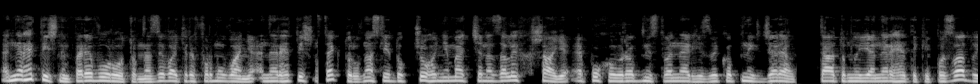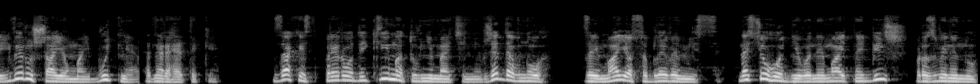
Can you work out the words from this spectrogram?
Енергетичним переворотом називають реформування енергетичного сектору, внаслідок чого Німеччина залишає епоху виробництва енергії з викопних джерел та атомної енергетики позаду і вирушає в майбутнє енергетики. Захист природи і клімату в Німеччині вже давно займає особливе місце. На сьогодні вони мають найбільш розвинену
